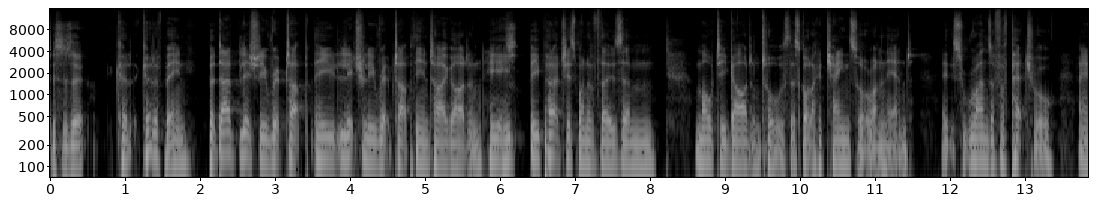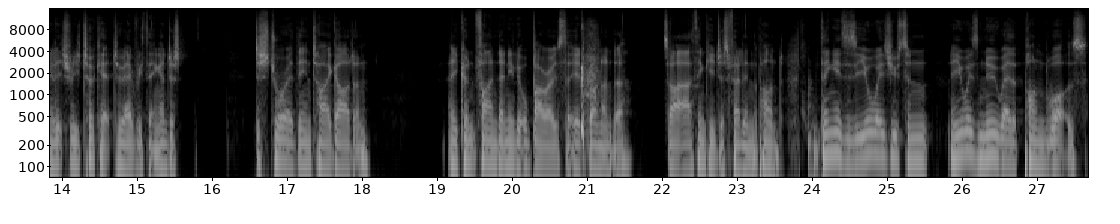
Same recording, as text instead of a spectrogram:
this is it." could could have been. But Dad literally ripped up. He literally ripped up the entire garden. He he he purchased one of those um multi garden tools that's got like a chainsaw on the end. It runs off of petrol, and he literally took it to everything and just destroyed the entire garden. And he couldn't find any little burrows that he had gone under. So I, I think he just fell in the pond. The thing is, is he always used to. He always knew where the pond was,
